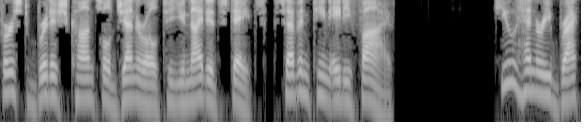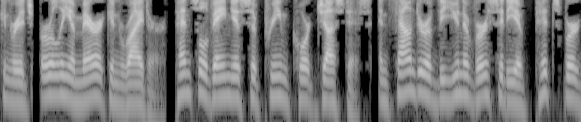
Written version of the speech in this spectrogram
1st British Consul General to United States, 1785 Hugh Henry Brackenridge, early American writer, Pennsylvania Supreme Court Justice, and founder of the University of Pittsburgh.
